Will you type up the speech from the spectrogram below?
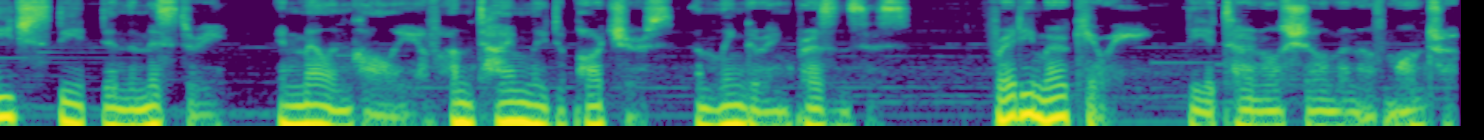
each steeped in the mystery and melancholy of untimely departures and lingering presences. Freddie Mercury, the eternal showman of Montreux.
